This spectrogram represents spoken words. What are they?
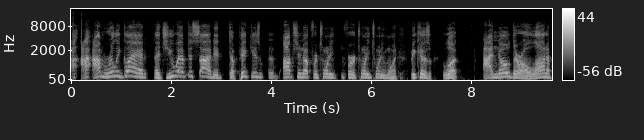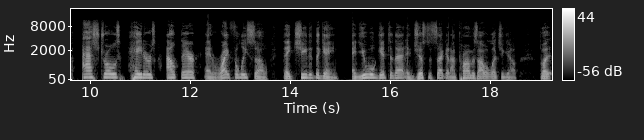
I, am really glad that you have decided to pick his uh, option up for 20 for 2021 because look, I know there are a lot of Astros haters out there and rightfully so. They cheated the game. and you will get to that in just a second. I promise I will let you go. But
